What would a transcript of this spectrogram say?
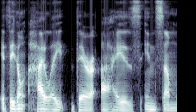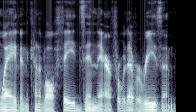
if they don't highlight their eyes in some way, then it kind of all fades in there for whatever reason.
